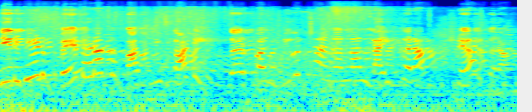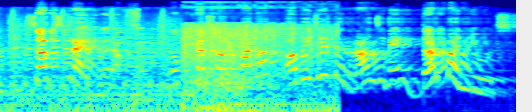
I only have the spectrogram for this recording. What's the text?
निर्भीड बेधडक बातमीसाठी दर्पण न्यूज चॅनलला लाईक करा शेअर करा सबस्क्राईब करा. मुख्य संपादक अभिजित रांजणे दर्पण न्यूज.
